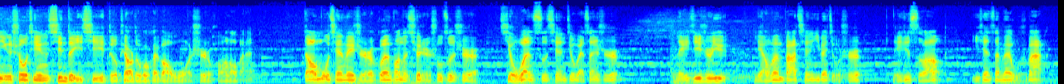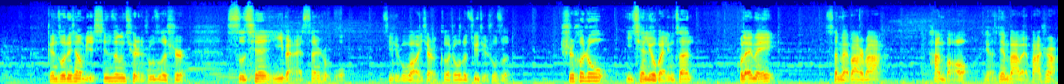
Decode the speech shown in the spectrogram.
迎收听新的一期德漂德国快报，我是黄老板。到目前为止，官方的确诊数字是九万四千九百三十，累计治愈两万八千一百九十，累计死亡一千三百五十八。跟昨天相比，新增确诊数字是四千一百三十五。继续播报一下各州的具体数字：石河州一千六百零三，不来梅三百八十八，汉堡两千八百八十二。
